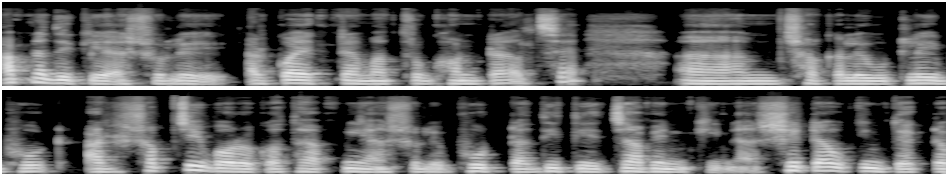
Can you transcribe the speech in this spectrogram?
আপনাদেরকে আসলে আর কয়েকটা মাত্র ঘণ্টা আছে। সকালে উঠলেই ভোট। আর সবচেয়ে বড় কথা আপনি আসলে ভোটটা দিতে যাবেন কিনা? সেটাও কিন্তু একটা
